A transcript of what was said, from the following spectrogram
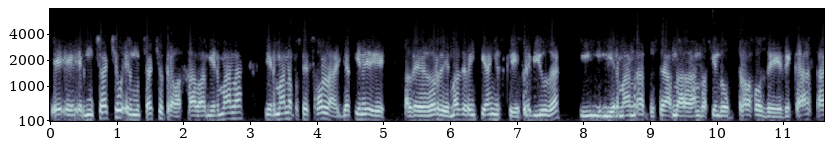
eh, eh, el muchacho, el muchacho trabajaba, mi hermana, mi hermana pues es sola, ya tiene alrededor de más de 20 años que fue viuda y mi hermana pues anda, anda haciendo trabajos de, de casa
